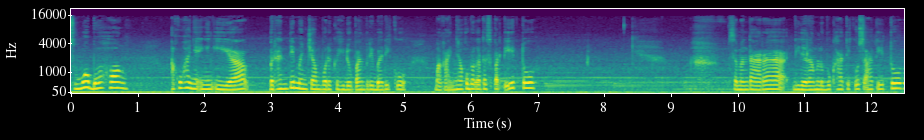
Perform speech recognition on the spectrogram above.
semua bohong. Aku hanya ingin ia berhenti mencampuri kehidupan pribadiku. Makanya aku berkata seperti itu. Sementara di dalam lubuk hatiku saat itu,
